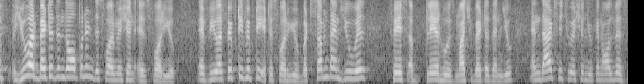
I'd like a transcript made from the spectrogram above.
if you are better than the opponent this formation is for you if you are 50 50 it is for you but sometimes you will face a player who is much better than you. In that situation, you can always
